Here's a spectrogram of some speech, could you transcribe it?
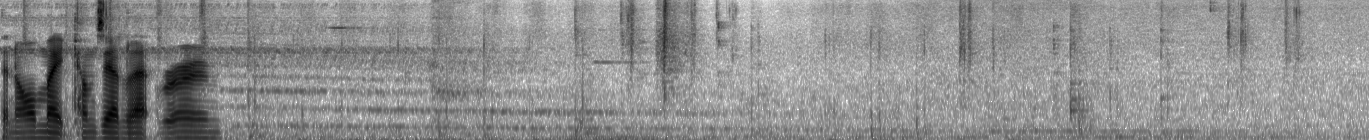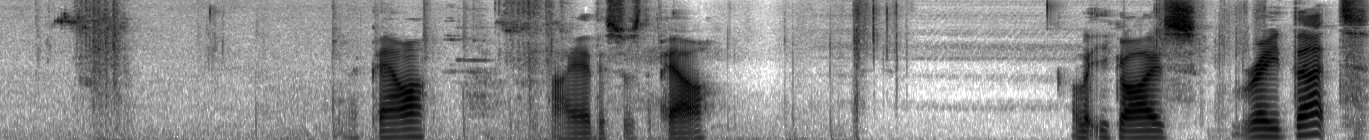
Then old mate comes out of that room. Power. Oh yeah, this was the power. I'll let you guys read that.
